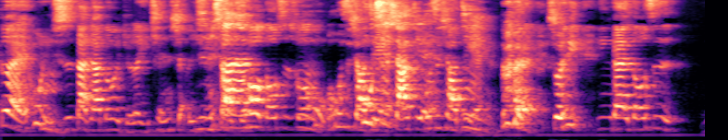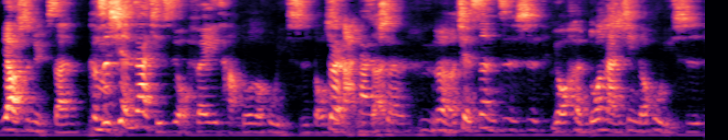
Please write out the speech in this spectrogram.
对，护理师大家都会觉得以前小以前小时候都是说护护士小姐，护士小姐，护士小姐，对，所以应该都是要是女生。可是现在其实有非常多的护理师都是男生，嗯，而且甚至是有很多男性的护理师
